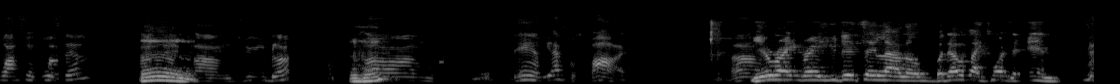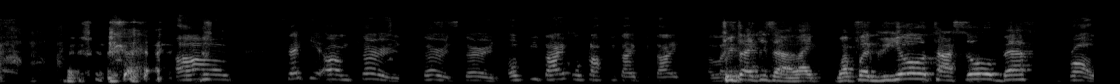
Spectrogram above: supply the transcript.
poisson gros sel, Mm. um riz blanc. mhm. Um, damn, you asked for five. Um, You're right, Ray. You did say Lalo, but that was like towards the end. Um, second, um, third, third, third. Au fritaille, on plat fritaille, fritaille. Like, kisa, like what for griot, tasso, beth, bro, or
